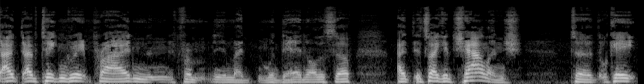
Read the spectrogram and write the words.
I, have taken great pride in, from in my with dad and all this stuff. I, it's like a challenge to okay.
